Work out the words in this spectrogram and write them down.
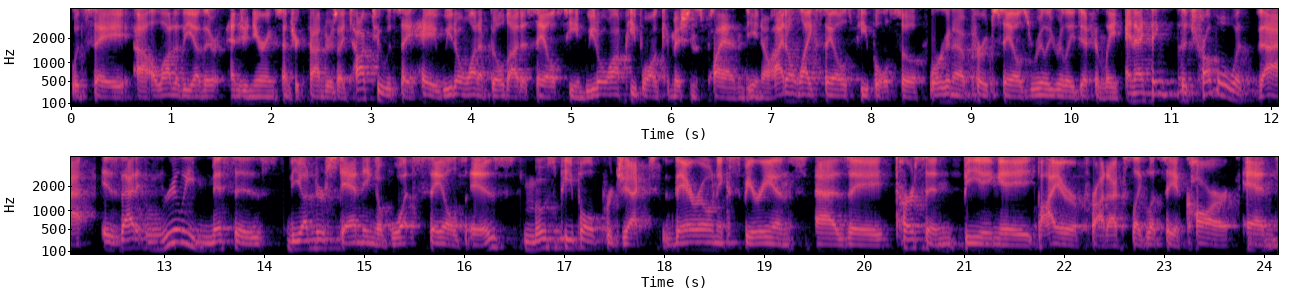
would say, uh, a lot of the other engineering centric founders I talked to would say, hey, we don't want to build out a sales team. We don't want people on commissions plan. You know, I don't like sales people. So we're going to approach sales really, really differently. And I think the trouble with that is that it really misses the understanding of what sales is. Most people project their own experience as a person being a buyer of products, like let's say a car, and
